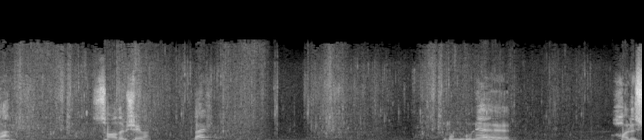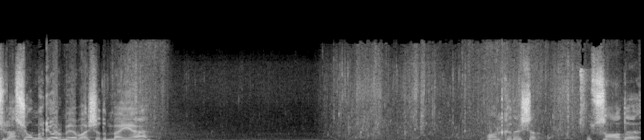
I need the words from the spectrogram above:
Lan? Sağda bir şey var. Lan? Oğlum bu ne? Halüsinasyon mu görmeye başladım ben ya? Arkadaşlar o sağda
